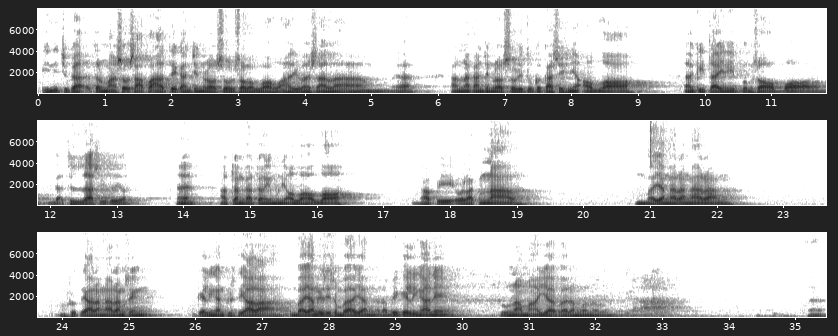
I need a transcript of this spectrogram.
Ini juga termasuk syafaat Kanjeng Rasul sallallahu alaihi wasallam ya. Karena Kanjeng Rasul itu kekasihnya Allah. Nah, kita ini bangsa apa? Enggak jelas gitu ya. Eh, kadang-kadang yang muni Allah Allah tapi ora kenal mbayang arang-arang. Maksudnya arang-arang sing kelingan Gusti Allah. Mbayangi sih sembayang tapi kelingane luna maya barang ngono. Nah,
